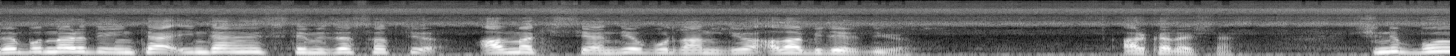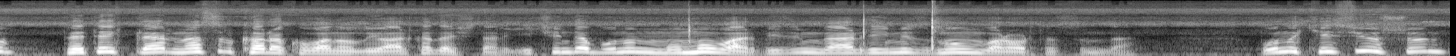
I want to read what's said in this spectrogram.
ve bunları diyor inter- internet sitemizde satıyor. Almak isteyen diyor buradan diyor alabilir diyor. Arkadaşlar. Şimdi bu petekler nasıl karakovan oluyor arkadaşlar? İçinde bunun mumu var. Bizim verdiğimiz mum var ortasında. Bunu kesiyorsun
